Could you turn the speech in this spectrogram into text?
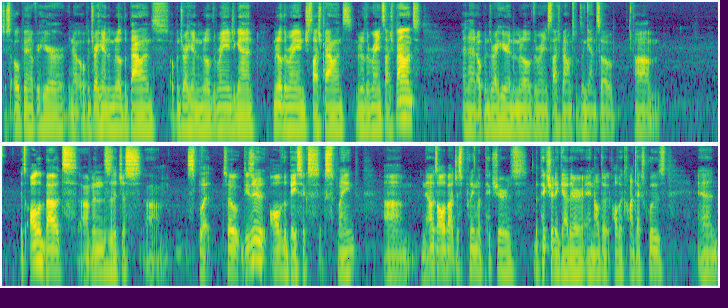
just open over here. You know, opens right here in the middle of the balance, opens right here in the middle of the range again, middle of the range slash balance, middle of the range slash balance, and then opens right here in the middle of the range slash balance once again. So um, it's all about, um, and this is just um, split. So these are all of the basics explained. Um, now it's all about just putting the pictures, the picture together, and all the all the context clues, and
